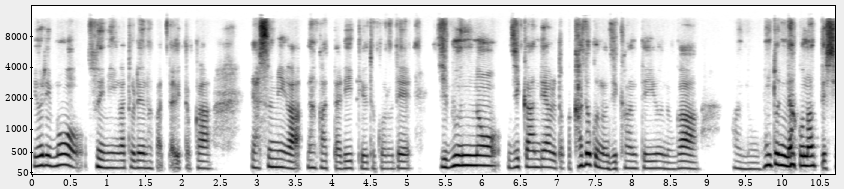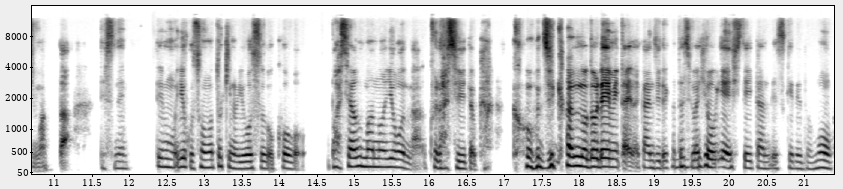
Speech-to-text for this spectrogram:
よりも睡眠が取れなかったりとか休みがなかったりっていうところで自分の時間であるとか家族の時間っていうのがあの本当になくなってしまったですね。でもよくその時の様子をこう馬車馬のような暮らしとか こう時間の奴隷みたいな感じで私は表現していたんですけれども、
